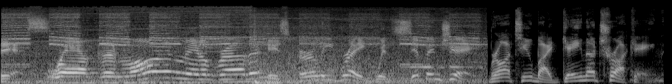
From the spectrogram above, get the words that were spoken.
This Well, good morning, little brother. is Early Break with Zip and Jay, brought to you by Gaina Trucking.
